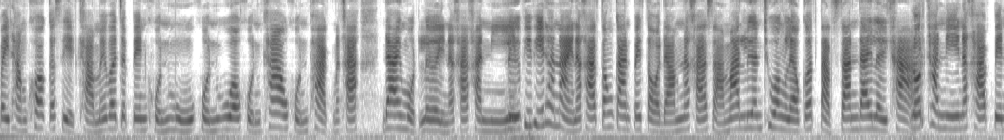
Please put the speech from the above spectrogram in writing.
ไปทำข้อเกษตรค่ะ ไม่ว่าจะเป็นขนหมูขนวัว ขนข้าว ขนผักนะคะ ได้หมดเลยนะคะคันนี้ หรือพี่ๆท่านไหนนะคะ ต้องการไปต่อดัมนะคะ สามารถเลื่อนช่วงแล้วก็ตัดสั้นได้เลยค่ะ รถคันนี้นะคะเป็น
